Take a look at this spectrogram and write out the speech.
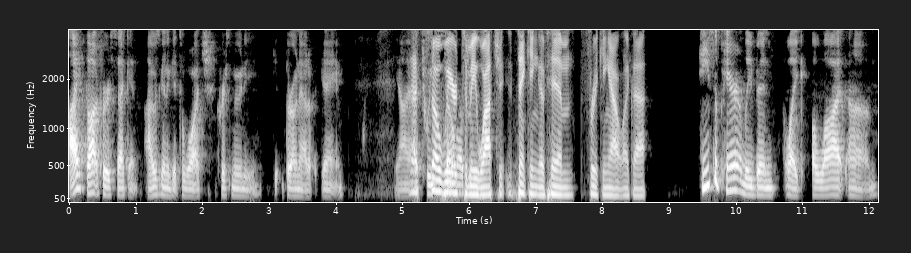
I thought for a second I was going to get to watch Chris Mooney get thrown out of a game. You know, That's so, so weird to me watching, thinking of him freaking out like that. He's apparently been like a lot, um,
